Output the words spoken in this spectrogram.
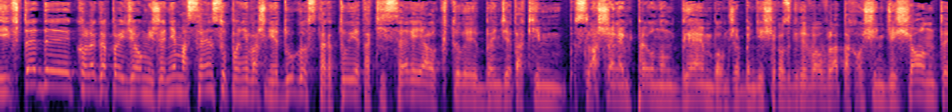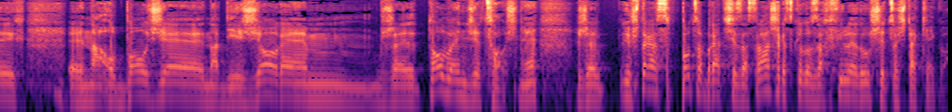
I wtedy kolega powiedział mi, że nie ma sensu, ponieważ niedługo startuje taki serial, który będzie takim slasherem pełną gębą, że będzie się rozgrywał w latach 80. E, na obozie, nad jeziorem, że to będzie coś, nie? Że już teraz po co brać się za slasher, skoro za chwilę ruszy coś takiego.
